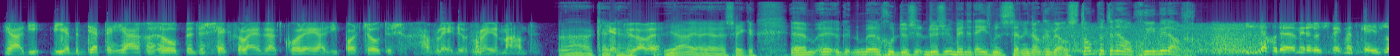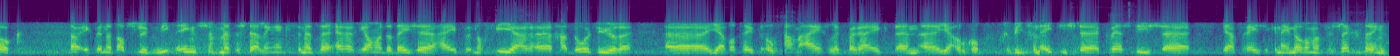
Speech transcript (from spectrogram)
Ja, die, die hebben 30 jaar gehuld met een secteleider uit Korea... die pas dood is gegaan verleden, verleden maand. Ah, kijk. Kent u wel, hè? Ja, ja, ja zeker. Um, uh, goed, dus, dus u bent het eens met de stelling. Dank u wel. Stam.nl, goedemiddag. Ja, goedemiddag. U spreekt met Kees Lok. Nou, ik ben het absoluut niet eens met de stelling. Ik vind het uh, erg jammer dat deze hype nog vier jaar uh, gaat doorduren. Uh, ja, wat heeft Obama eigenlijk bereikt? En ja, ook op het gebied van ethische kwesties ja, vrees ik een enorme verslechtering.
